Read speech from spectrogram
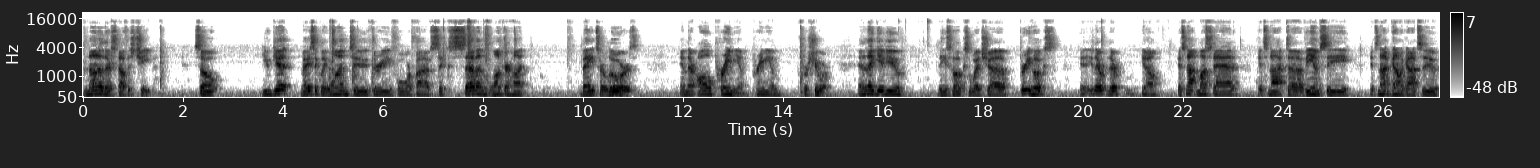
None of their stuff is cheap. So you get basically one, two, three, four, five, six, seven Lunker Hunt baits or lures, and they're all premium, premium for sure. And then they give you these hooks, which uh, three hooks, eh, they're, they're, you know, it's not Mustad. It's not uh, VMC. It's not Gamakatsu,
